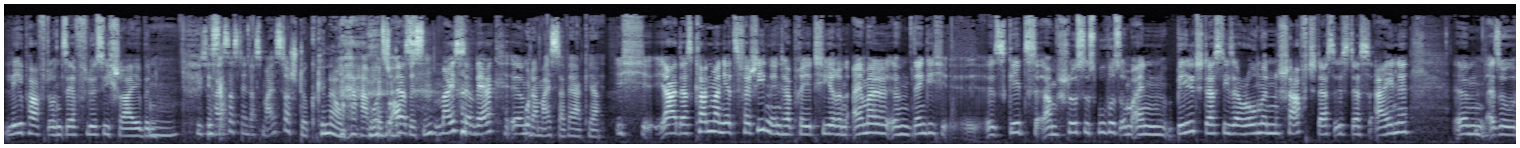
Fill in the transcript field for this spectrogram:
lebhaft und sehr flüssig schreiben. Mhm. Wieso ist heißt das denn das Meisterstück? Genau. Wolltest du auch das wissen? Meisterwerk. Ähm, Oder Meisterwerk, ja. Ich, ja, das kann man jetzt verschieden interpretieren. Einmal ähm, denke ich, es geht am Schluss des Buches um ein Bild, das dieser Roman schafft. Das ist das eine ähm, also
